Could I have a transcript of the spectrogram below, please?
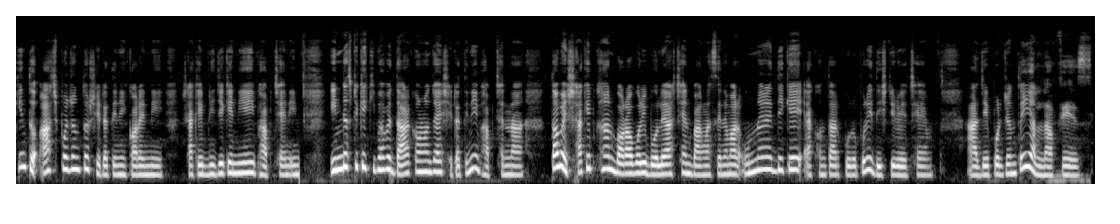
কিন্তু আজ পর্যন্ত সেটা তিনি করেননি। সাকিব নিজেকে নিয়েই ভাবছেন। ইন্ডাস্ট্রিকে কীভাবে দাঁড় করানো যায় সেটা তিনি ভাবছেন না। তবে সাকিব খান বরাবরই বলে আসছেন, বাংলা সিনেমার উন্নয়নের দিকেই এখন তার পুরোপুরি দৃষ্টি রয়েছে। আজ এ পর্যন্তই আল্লাহ হাফেজ।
